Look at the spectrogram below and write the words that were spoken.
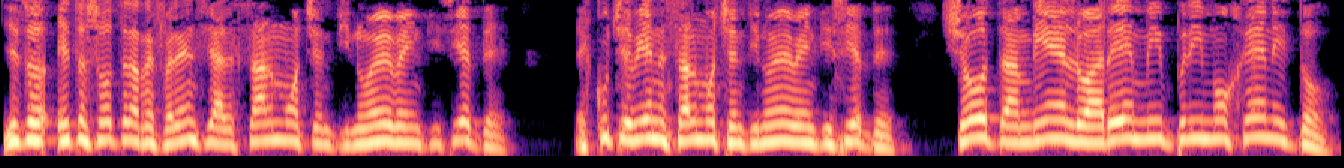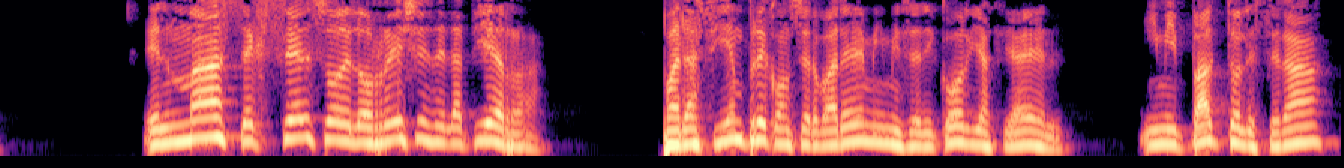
Y esto, esto es otra referencia al Salmo 89, 27. Escuche bien el Salmo 89, 27 yo también lo haré mi primogénito, el más excelso de los reyes de la tierra. Para siempre conservaré mi misericordia hacia él, y mi pacto le será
